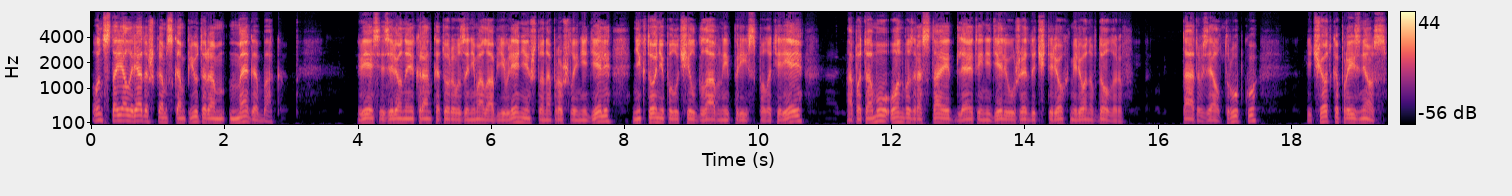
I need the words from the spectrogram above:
Он стоял рядышком с компьютером Мегабак, весь зеленый экран которого занимало объявление, что на прошлой неделе никто не получил главный приз по лотерее, а потому он возрастает для этой недели уже до 4 миллионов долларов. Тат взял трубку и четко произнес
